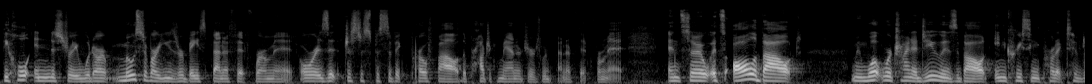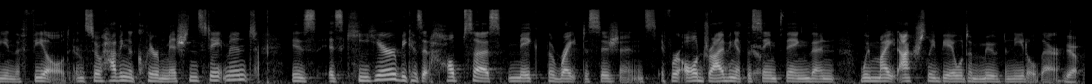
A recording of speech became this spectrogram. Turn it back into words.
the whole industry, would our most of our user base benefit from it, or is it just a specific profile the project managers would benefit from it? And so it's all about I mean, what we're trying to do is about increasing productivity in the field. And so having a clear mission statement is, is key here because it helps us make the right decisions. If we're all driving at the same thing, then we might actually be able to move the needle there. Yep.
